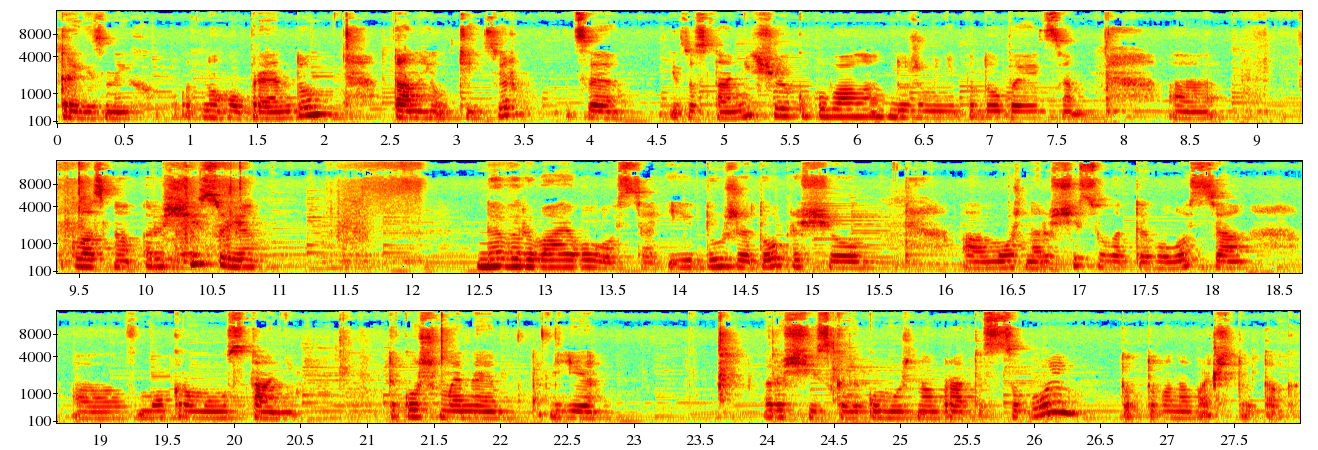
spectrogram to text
три з них одного бренду Tangel Teaser. Це із останніх, що я купувала, дуже мені подобається. Класно розчісує, не вириває волосся. І дуже добре, що можна розчісувати волосся в мокрому стані. Також в мене є розчіска, яку можна брати з собою. Тобто вона, бачите, отак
